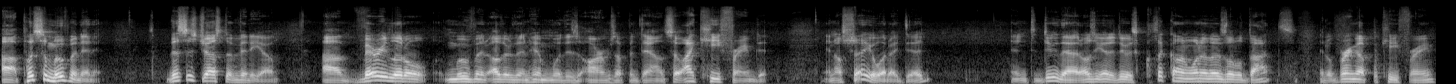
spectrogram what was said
uh, put some movement in it. This is just a video. Uh, very little movement other than him with his arms up and down. So I keyframed it. And I'll show you what I did. And to do that, all you got to do is click on one of those little dots. It'll bring up a keyframe.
